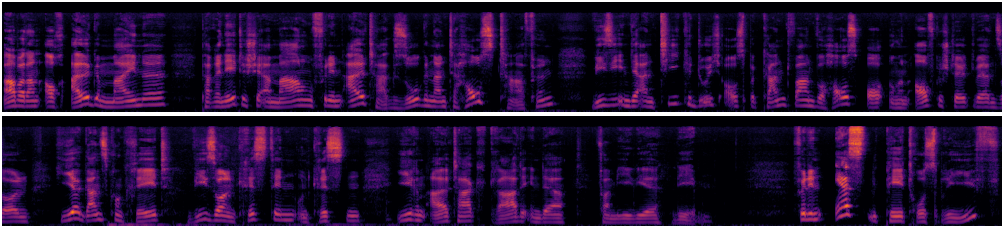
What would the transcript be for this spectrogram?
aber dann auch allgemeine parenetische Ermahnungen für den Alltag, sogenannte Haustafeln, wie sie in der Antike durchaus bekannt waren, wo Hausordnungen aufgestellt werden sollen. Hier ganz konkret, wie sollen Christinnen und Christen ihren Alltag gerade in der Familie leben. Für den ersten Petrusbrief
